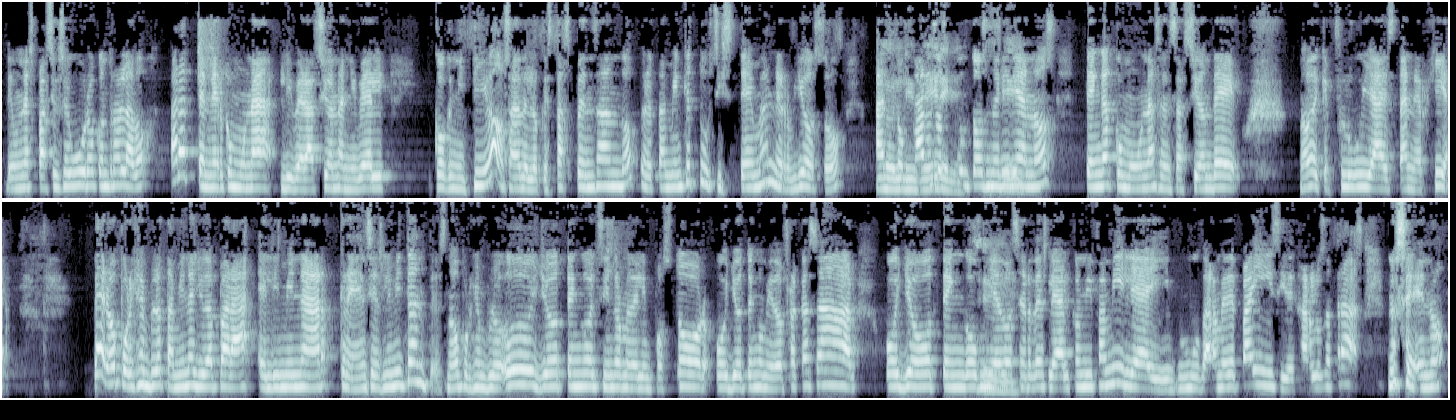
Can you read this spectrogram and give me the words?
de un espacio seguro, controlado, para tener como una liberación a nivel cognitivo, o sea, de lo que estás pensando, pero también que tu sistema nervioso, al Lo tocar libere, los puntos sí. meridianos, tenga como una sensación de, ¿no? De que fluya esta energía. Pero, por ejemplo, también ayuda para eliminar creencias limitantes, ¿no? Por ejemplo, oh, yo tengo el síndrome del impostor, o yo tengo miedo a fracasar, o yo tengo Sí. miedo a ser desleal con mi familia y mudarme de país y dejarlos atrás. No sé, ¿no?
